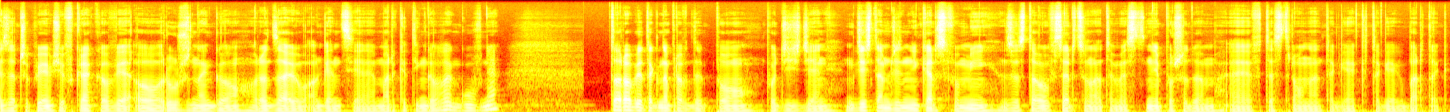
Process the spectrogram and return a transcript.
y, zaczepiłem się w Krakowie o różnego rodzaju agencje marketingowe głównie. To robię tak naprawdę po, po dziś dzień. Gdzieś tam dziennikarstwo mi zostało w sercu, natomiast nie poszedłem e, w tę stronę, tak jak, tak jak Bartek.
